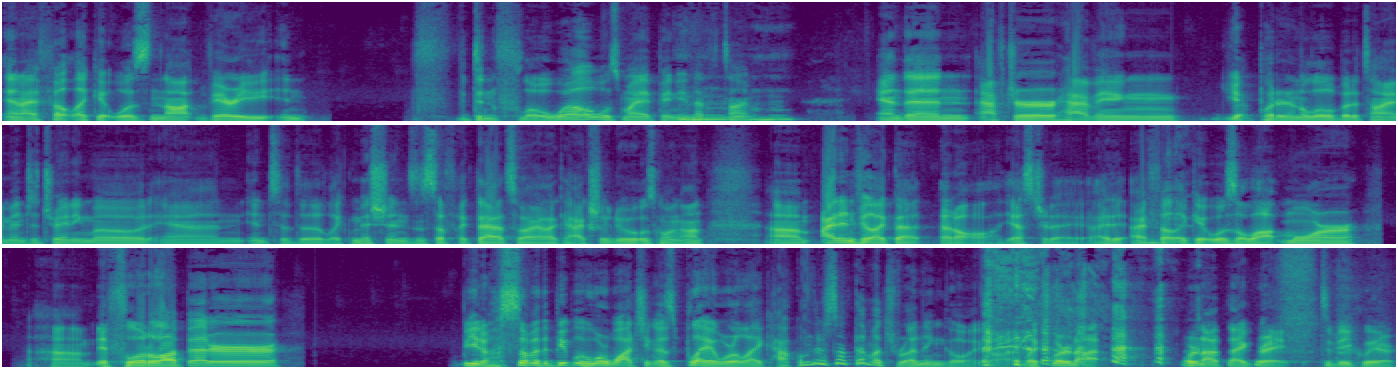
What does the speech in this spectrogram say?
and I felt like it was not very in. It didn't flow well, was my opinion mm-hmm, at the mm-hmm, time. Mm-hmm. And then after having yeah put in a little bit of time into training mode and into the like missions and stuff like that, so I like actually knew what was going on. Um, I didn't feel like that at all yesterday. I I felt okay. like it was a lot more. Um, it flowed a lot better you know, some of the people who were watching us play were like, "How come there's not that much running going on? Like, we're not, we're not that great, to be clear."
